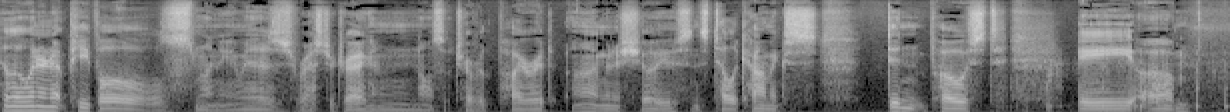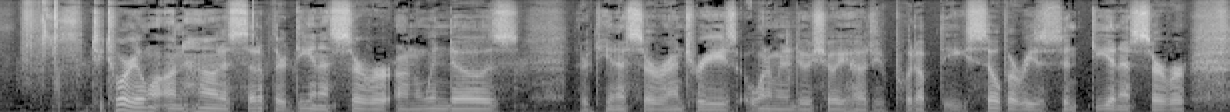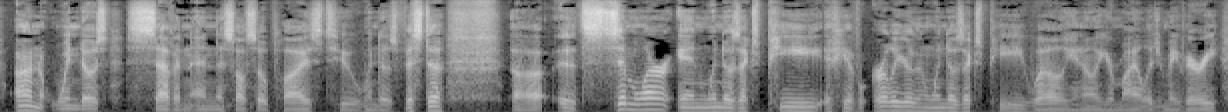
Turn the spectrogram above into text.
Hello, Internet peoples. My name is Raster Dragon, also Trevor the Pirate. I'm going to show you, since Telecomix didn't post a um, tutorial on how to set up their DNS server on Windows their DNS server entries. What I'm going to do is show you how to put up the SOPA resistant DNS server on Windows 7 and this also applies to Windows Vista. Uh, it's similar in Windows XP. If you have earlier than Windows XP, well, you know, your mileage may vary.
